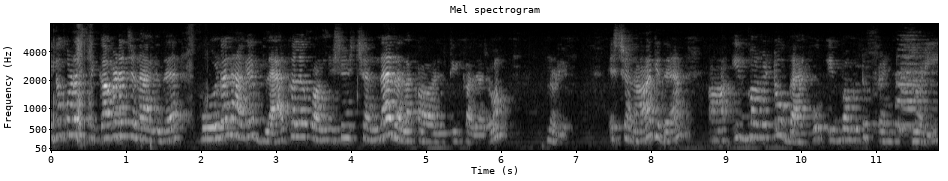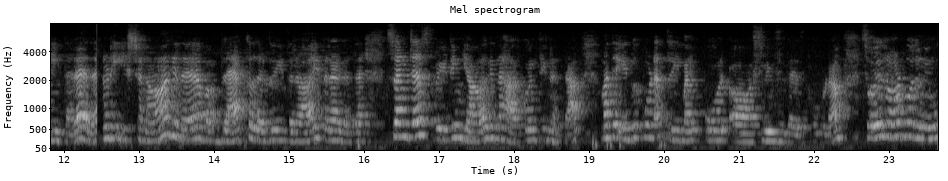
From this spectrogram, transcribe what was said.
ಇದು ಕೂಡ ಸಿಕ್ಕಾಪಟ್ಟೆ ಚೆನ್ನಾಗಿದೆ. ಗೋಲ್ಡನ್ ಹಾಗೆ ಬ್ಲ್ಯಾಕ್ ಕಲರ್ ಕಾಂಬಿನೇಷನ್ ಚೆಂದ ಇದೆಲ್ಲ ಕ್ವಾಲಿಟಿ ಕಲರು ನೋಡಿ. ಎಷ್ಟು ಚೆನ್ನಾಗಿದೆ. ಇದು ಬಂದ್ಬಿಟ್ಟು ಬ್ಯಾಕು ಇದು ಬಂದ್ಬಿಟ್ಟು ಫ್ರಂಟ್ ನೋಡಿ ಈ ಥರ ಇದೆ ನೋಡಿ ಎಷ್ಟು ಚೆನ್ನಾಗಿದೆ. ಬ್ಲ್ಯಾಕ್ ಕಲರ್ದು ಈ ಥರ ಈ ಥರ ಇರುತ್ತೆ. ಸೊ ಐಮ್ ಜಸ್ಟ್ ವೇಟಿಂಗ್ ಯಾವಾಗ ಇದನ್ನ ಹಾಕೊಂತೀನಿ ಅಂತ. ಮತ್ತು ಇದು ಕೂಡ ತ್ರೀ ಬೈ ಫೋರ್ ಸ್ಲೀವ್ಸ್ ಇದೆ ಇದಕ್ಕೂ ಕೂಡ. ಸೊ ಇಲ್ಲಿ ನೋಡ್ಬೋದು ನೀವು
